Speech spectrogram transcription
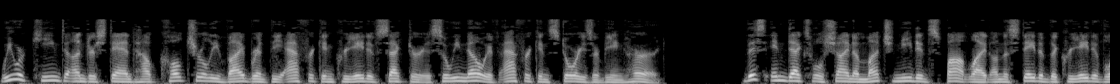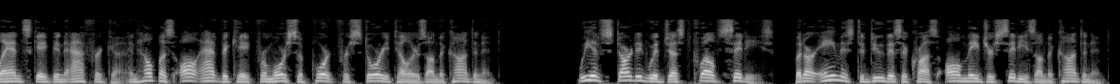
We were keen to understand how culturally vibrant the African creative sector is so we know if African stories are being heard. This index will shine a much needed spotlight on the state of the creative landscape in Africa and help us all advocate for more support for storytellers on the continent. We have started with just 12 cities, but our aim is to do this across all major cities on the continent.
